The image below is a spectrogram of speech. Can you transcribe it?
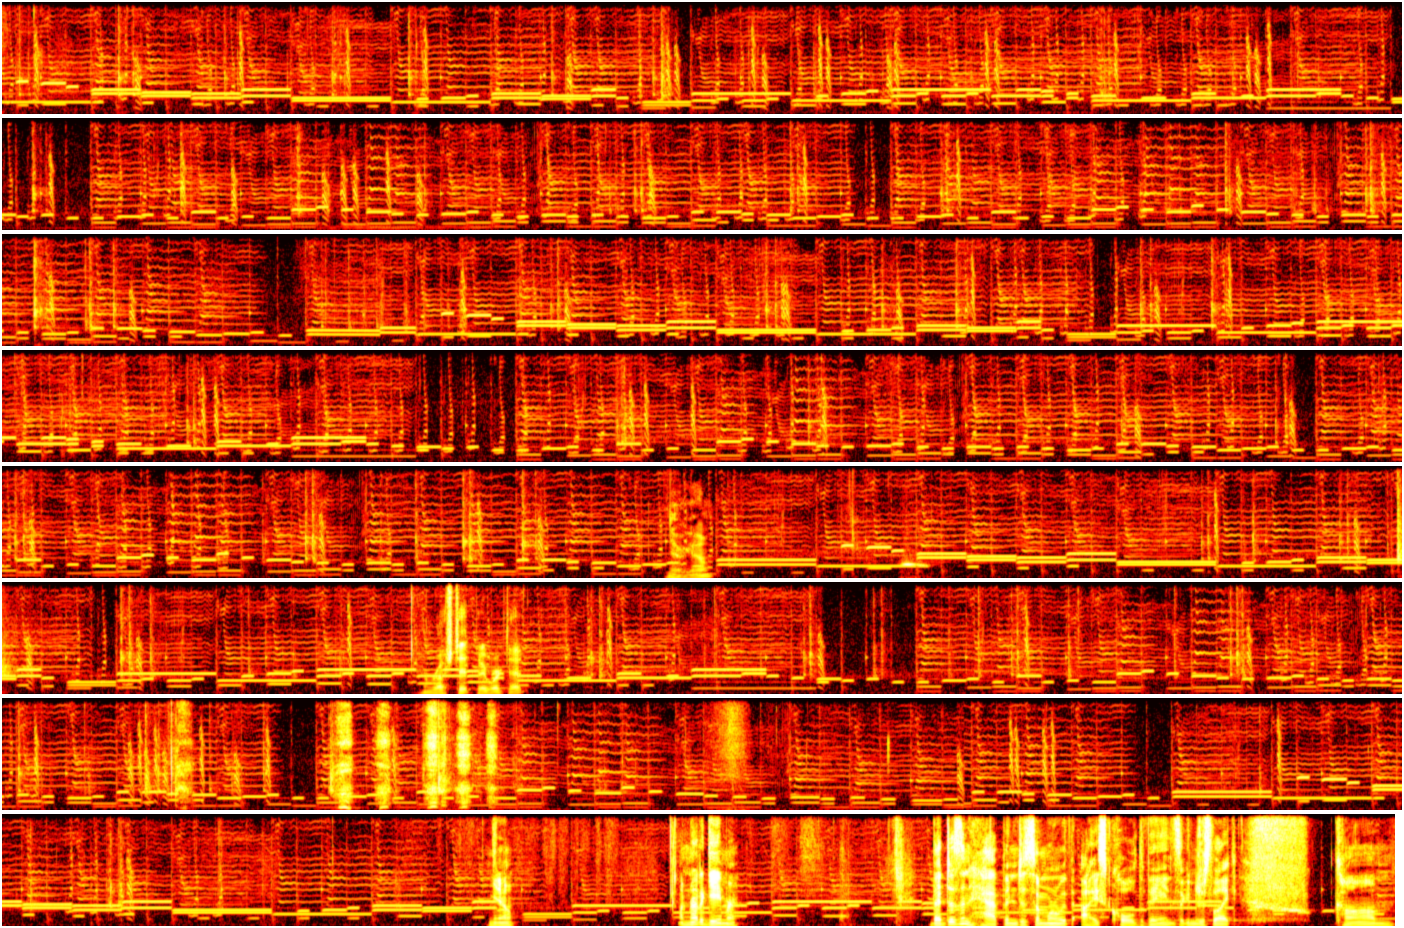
Rushed it, but it worked out. A gamer. That doesn't happen to someone with ice cold veins. They can just like calm,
